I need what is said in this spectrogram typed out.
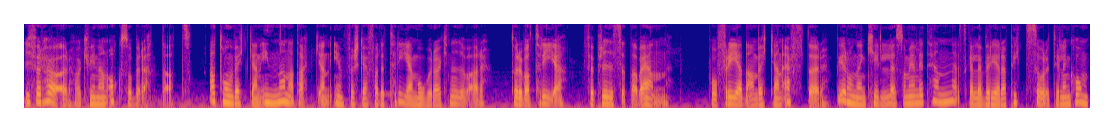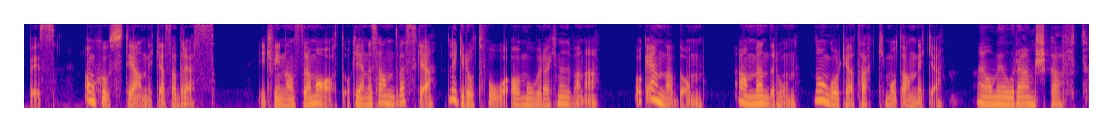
I förhör har kvinnan också berättat att hon veckan innan attacken införskaffade tre moraknivar. Då det var tre för priset av en. På fredagen veckan efter ber hon en kille som enligt henne ska leverera pizzor till en kompis om skjuts till Annikas adress. I kvinnans dramat och i hennes handväska ligger då två av moraknivarna. Och en av dem använder hon när hon går till attack mot Annika. Ja, med orange skaft.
